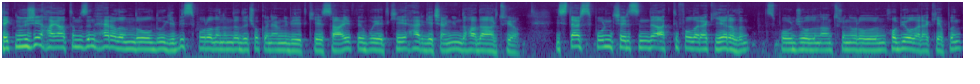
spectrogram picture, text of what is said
Teknoloji hayatımızın her alanında olduğu gibi spor alanında da çok önemli bir etkiye sahip ve bu etki her geçen gün daha da artıyor. İster sporun içerisinde aktif olarak yer alın, sporcu olun, antrenör olun, hobi olarak yapın,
